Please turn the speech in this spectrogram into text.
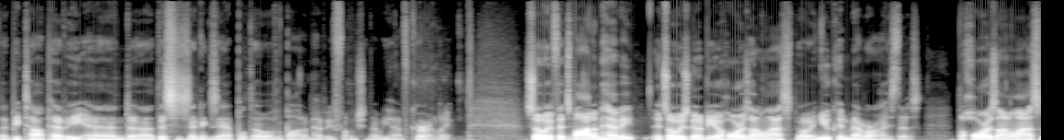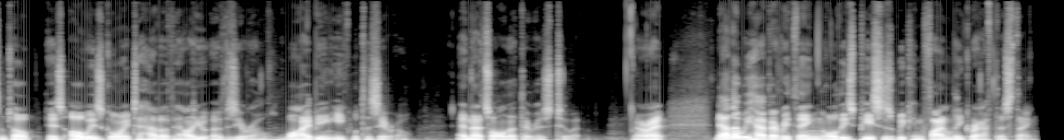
that'd be top heavy. And uh, this is an example, though, of a bottom heavy function that we have currently. So if it's bottom heavy, it's always going to be a horizontal asymptote, and you can memorize this. The horizontal asymptote is always going to have a value of 0, y being equal to 0. And that's all that there is to it. All right. Now that we have everything, all these pieces, we can finally graph this thing.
